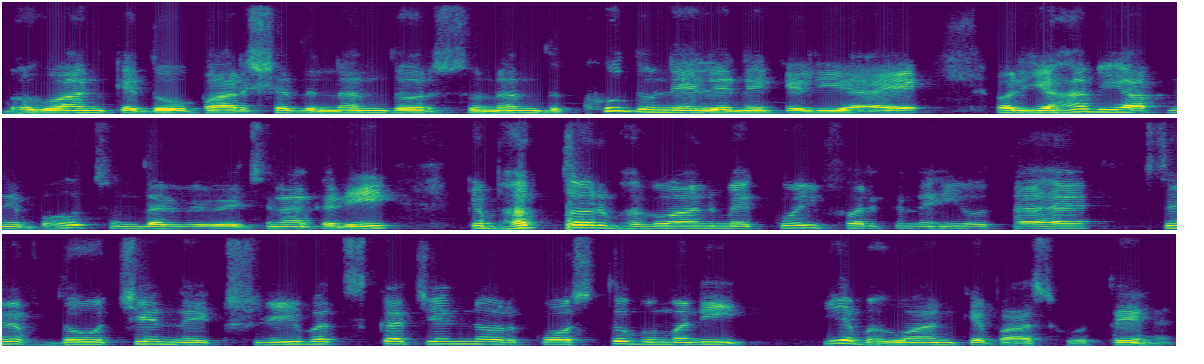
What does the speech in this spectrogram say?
भगवान के दो पार्षद नंद और सुनंद खुद उन्हें लेने के लिए आए। और यहाँ भी आपने बहुत सुंदर विवेचना करी कि भक्त और भगवान में कोई फ़र्क नहीं होता है। सिर्फ़ दो चिन्ह, एक श्रीवत्स का चिन्ह और कौस्तुभ मणि ये भगवान के पास होते हैं।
